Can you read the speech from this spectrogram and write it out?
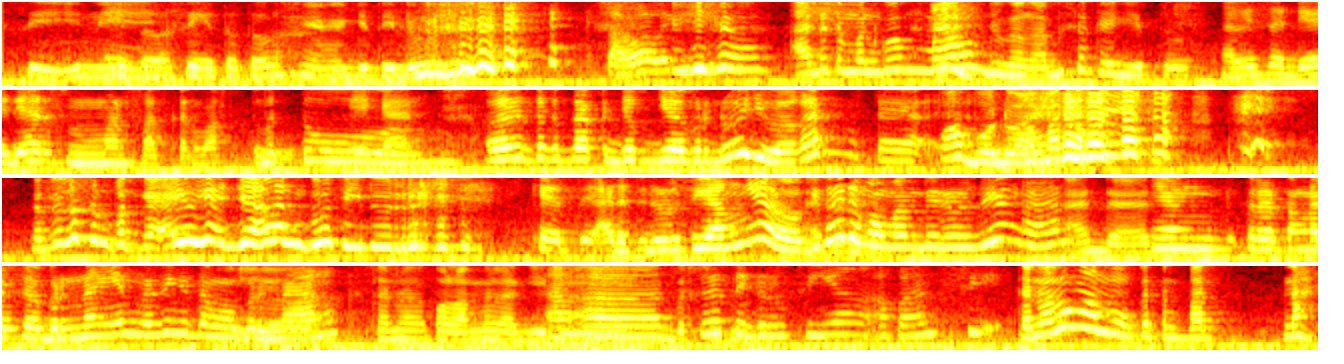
si ini. Itu sih itu tuh. Yang lagi tidur. Ketawa lagi. Iya. Ada teman gue Mel juga nggak bisa kayak gitu. Nggak bisa dia dia harus memanfaatkan waktu. Betul. ya kan? Oh, itu kita ke Jogja berdua juga kan kayak wah bodoh amat tapi tapi lu sempet kayak ayo ya jalan gue tidur. Kayak ada tidur siangnya loh. Kita ada momen tidur siang kan? Ada yang ternyata nggak bisa berenang ya nggak sih kita mau Iya, berenang? karena kolamnya lagi di Ah, ah, terus tidur siang apaan sih? Karena lu nggak mau ke tempat nah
